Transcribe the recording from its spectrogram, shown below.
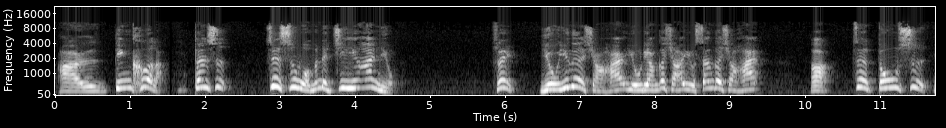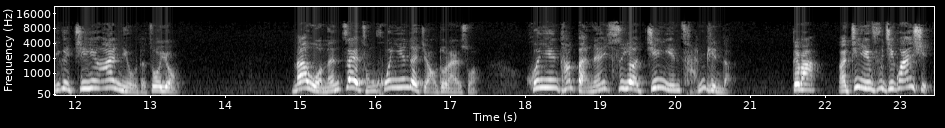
啊，丁克了，但是这是我们的基因按钮，所以有一个小孩，有两个小孩，有三个小孩，啊。这都是一个基因按钮的作用。那我们再从婚姻的角度来说，婚姻它本来是要经营产品的，对吧？啊，经营夫妻关系，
